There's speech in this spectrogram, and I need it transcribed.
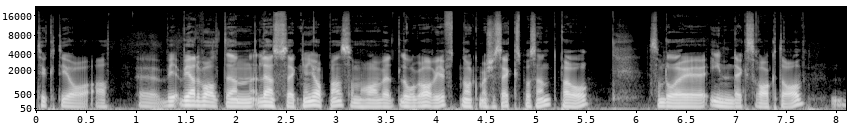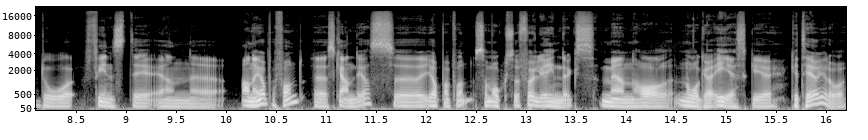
tyckte jag att uh, vi, vi hade valt en länsförsäkring i Japan som har en väldigt låg avgift, 0,26 procent per år. Som då är index rakt av. Då finns det en uh, annan Japanfond, Skandias Japanfond, som också följer index men har några ESG-kriterier då.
